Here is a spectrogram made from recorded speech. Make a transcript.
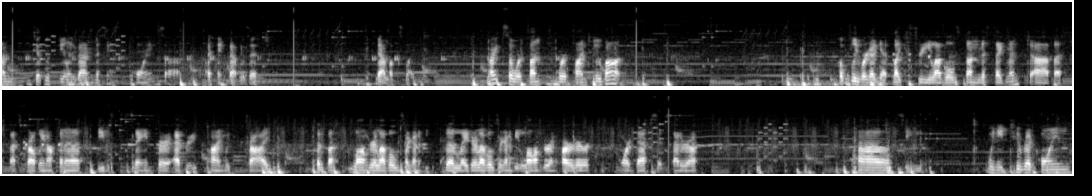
I'm getting the feeling that I'm missing some coins. Uh, I think that was it. Yeah, looks like. Alright, so we're fun. We're fine to move on. Hopefully we're gonna get like three levels done this segment, uh, but that's probably not gonna be the same for every time we try, because the longer levels are gonna be, the later levels are gonna be longer and harder, more deaths, etc. Uh, let's see. We need two red coins,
